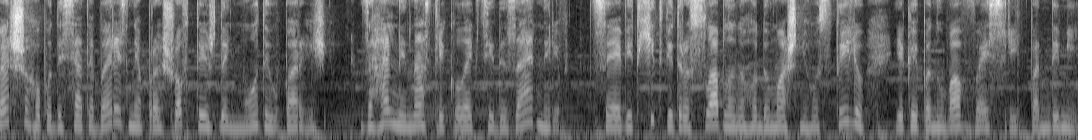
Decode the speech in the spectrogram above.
1 по 10 березня пройшов тиждень моди у Парижі. Загальний настрій колекції дизайнерів це відхід від розслабленого домашнього стилю, який панував весь рік пандемії.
